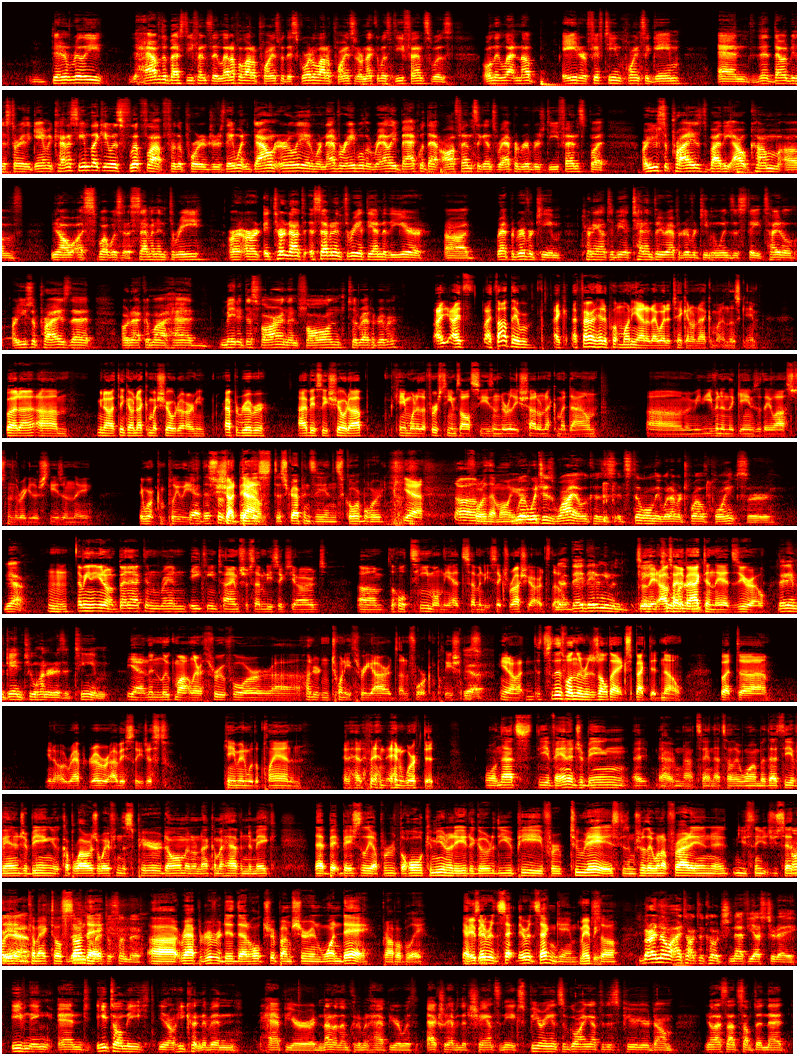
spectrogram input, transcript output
didn't really have the best defense. They let up a lot of points, but they scored a lot of points. And Onekama's defense was only letting up eight or fifteen points a game, and th- that would be the story of the game. It kind of seemed like it was flip flop for the Portagers. They went down early and were never able to rally back with that offense against Rapid River's defense. But are you surprised by the outcome of you know a, what was it a seven and three, or, or it turned out a seven and three at the end of the year? Uh, Rapid River team turning out to be a 10 and 3 Rapid River team who wins the state title. Are you surprised that Onekama had made it this far and then fallen to Rapid River? I I, I thought they were. I, if I had to put money on it, I would have taken Onekama in this game. But uh, um, you know, I think Onekama showed. Or I mean, Rapid River obviously showed up. Became one of the first teams all season to really shut Onekama down. Um, I mean, even in the games that they lost in the regular season, they they weren't completely Yeah, this was shut the down. biggest discrepancy in scoreboard Yeah. Um, for them all year. Which is wild because it's still only whatever 12 points or yeah. hmm I mean, you know, Ben Acton ran 18 times for 76 yards. Um, the whole team only had 76 rush yards, though. Yeah, they, they didn't even so they, outside of Acton, they had zero. They didn't even gain 200 as a team. Yeah, and then Luke Mottler threw for uh, 123 yards on four completions. Yeah. You know, so this wasn't the result I expected, no. But, uh, you know, Rapid River obviously just came in with a plan and and had and, and worked it. Well, and that's the advantage of being. I, I'm not saying that's how they won, but that's the advantage of being a couple hours away from the Superior Dome and Onekama having to make that basically uproot the whole community to go to the UP for two days because I'm sure they went up Friday and uh, you think you said Oh, they yeah. didn't come back till They didn't come Sunday. back till Sunday. Uh, Rapid River did that whole trip, I'm sure, in one day, probably. Yeah, 'cause they were the sec- they were the second game. Maybe. So But I know I talked to Coach Neff yesterday evening, and he told me, you know, he couldn't have been happier, and none of them could have been happier with actually having the chance and the experience of going up to the Superior Dome. You know, that's not something that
